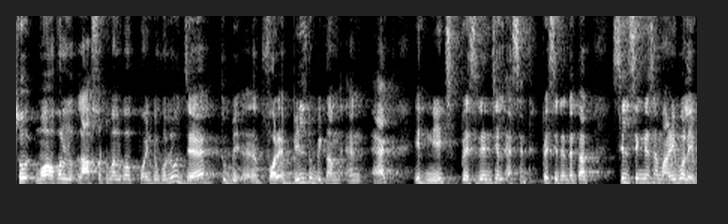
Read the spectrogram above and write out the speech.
so' মই অকল লাষ্টত তোমালোকক পইণ্টটো ক'লোঁ যে to for a bill to become an act it needs presidential assent প্ৰেচিডেণ্টে তাত চিল চিগনেচাৰ মাৰিব লাগিব।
